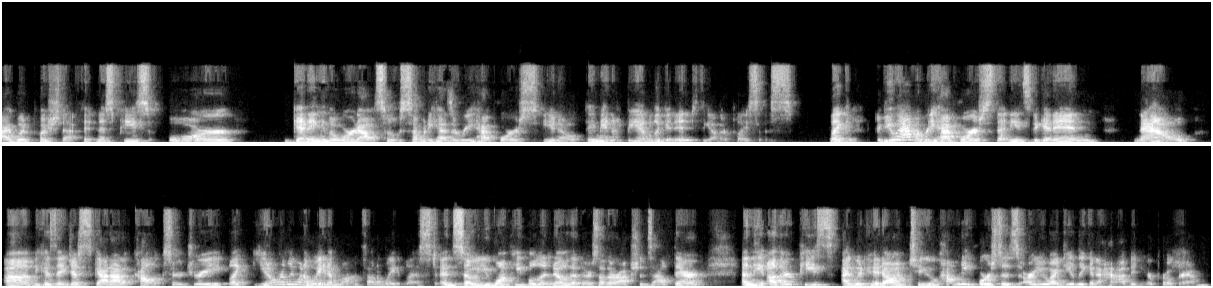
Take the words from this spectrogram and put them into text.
I would push that fitness piece or getting the word out so somebody has a rehab horse, you know, they may not be able to get into the other places. Like mm-hmm. if you have a rehab horse that needs to get in now um, because they just got out of colic surgery, like you don't really want to wait a month on a wait list. And so you want people to know that there's other options out there. And the other piece I would hit on too, how many horses are you ideally going to have in your program?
